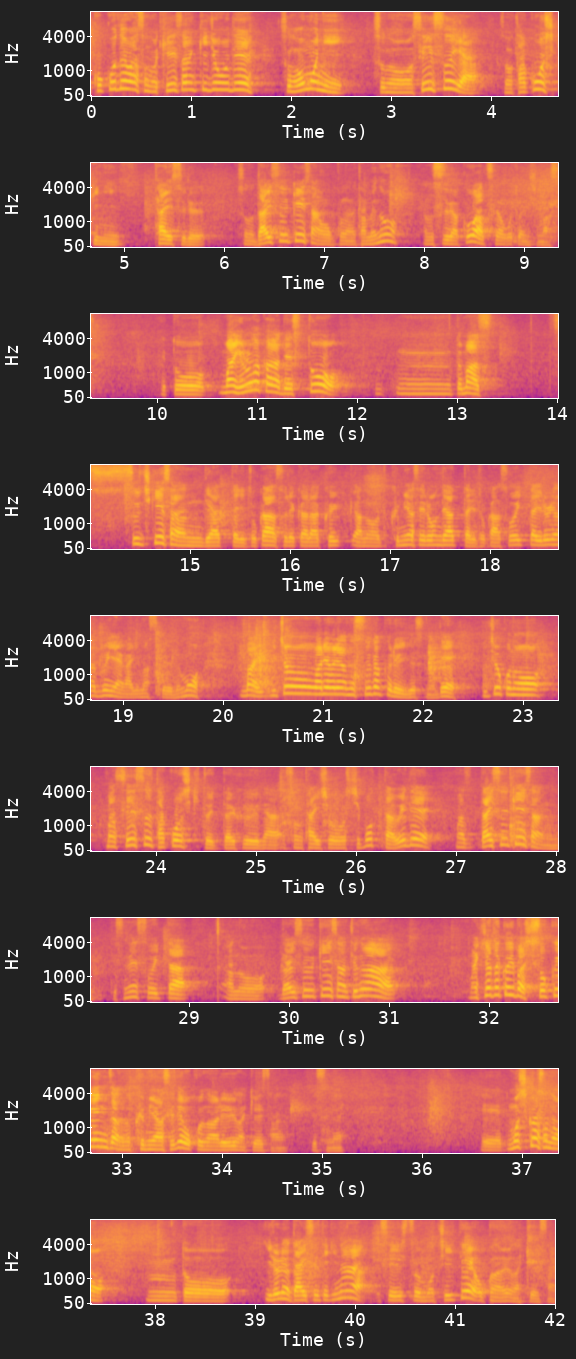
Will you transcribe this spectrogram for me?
ここではその計算機上でその主にその整数やその多項式に対するその代数計算を行うための数学を扱うことにします。えっと、まあ、世の中ですと、うんとまあ、数値計算であったりとか、それからくあの組み合わせ論であったりとか、そういったいろいろな分野がありますけれども、まあ、一応我々はの数学類ですので、一応この、まあ、整数多項式といったふうなその対象を絞った上で、まあ、代数計算ですね、そういったあの代数計算というのは、まあ、平たく言えば四則演算の組み合わせで行われるような計算ですね。えー、もしくはその、うんと、いろいろな代数的な性質を用いて行うような計算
